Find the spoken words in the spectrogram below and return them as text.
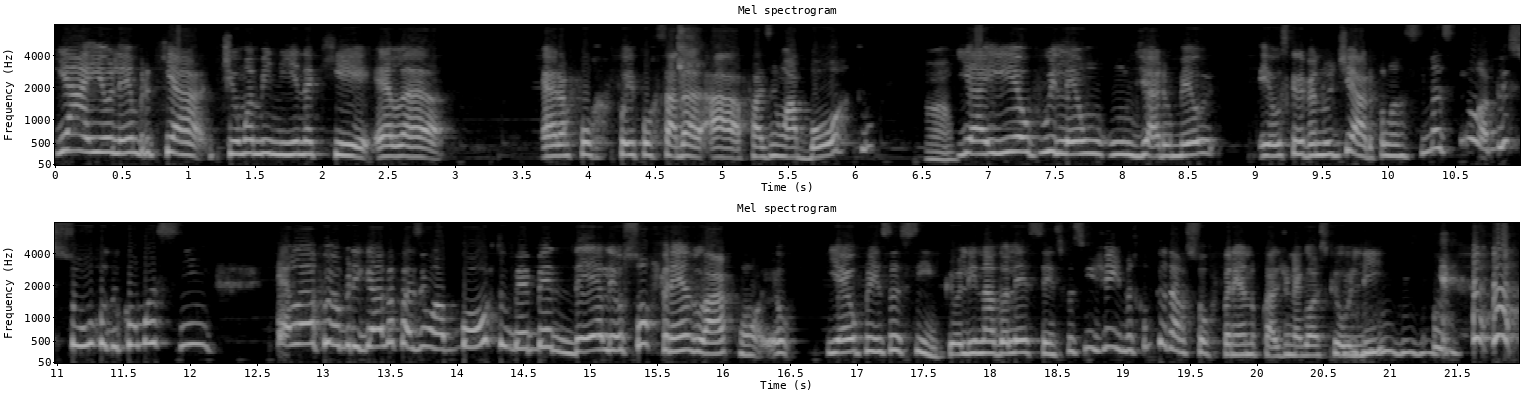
E aí eu lembro que a, tinha uma menina que ela era for, foi forçada a fazer um aborto. Ah. E aí eu fui ler um, um, diário meu, eu escrevendo no diário, falando assim, mas que um absurdo, como assim? Ela foi obrigada a fazer um aborto, o bebê dela, eu sofrendo lá com. Eu, e aí eu penso assim, que eu li na adolescência, falei assim, gente, mas como que eu tava sofrendo por causa de um negócio que eu li?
